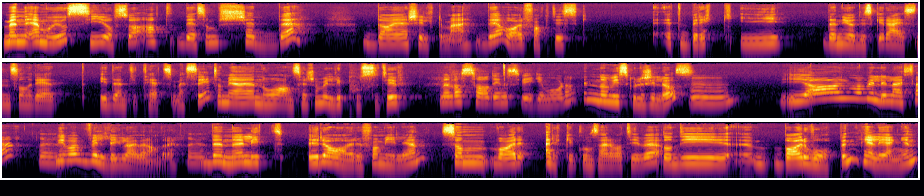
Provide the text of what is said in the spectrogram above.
Men jeg må jo si også at det som skjedde da jeg skilte meg, det var faktisk et brekk i den jødiske reisen sånn rent identitetsmessig, som jeg nå anser som veldig positiv. Men hva sa din svigermor, da? Når vi skulle skille oss Ja, hun var veldig lei seg. Vi var veldig glad i hverandre. Denne litt rare familien som var erkekonservative. Så de eh, bar våpen, hele gjengen.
